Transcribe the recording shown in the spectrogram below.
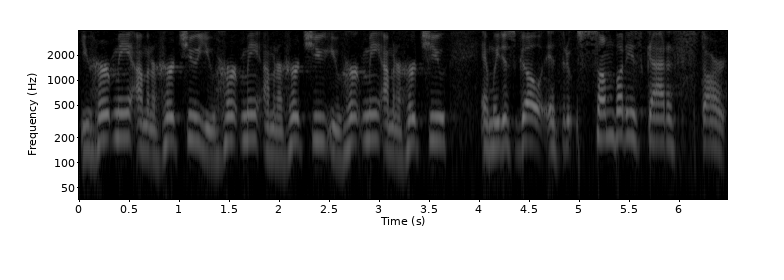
You hurt me, I'm going to hurt you. You hurt me, I'm going to hurt you. You hurt me, I'm going to hurt you. And we just go. Somebody's got to start.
